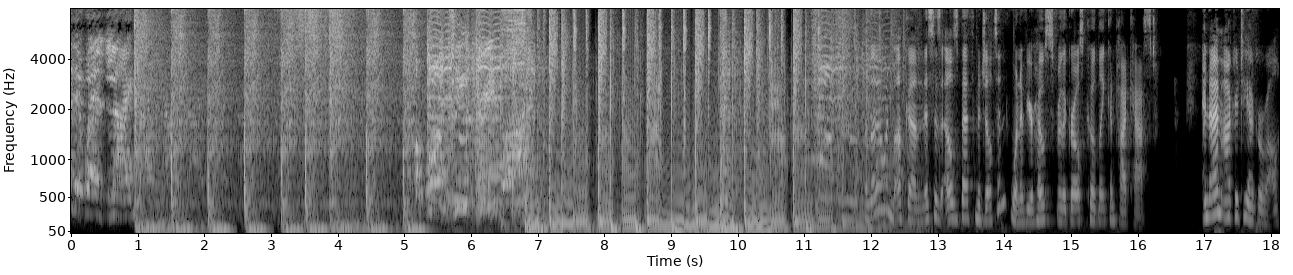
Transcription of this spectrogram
and it went like. A one, two, three, four. Hello and welcome. This is Elsbeth Magilton, one of your hosts for the Girls Code Lincoln podcast. And I'm Akriti Agarwal.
